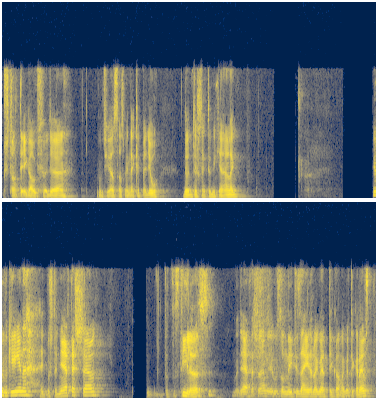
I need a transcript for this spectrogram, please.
stratéga, úgyhogy, úgyhogy az, az mindenképp egy jó döntésnek tűnik jelenleg. Jövök én egy, most egy nyertessel, a Steelers, a nyertessel, ugye 24-17-re megvették a, megvették a rams -t.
